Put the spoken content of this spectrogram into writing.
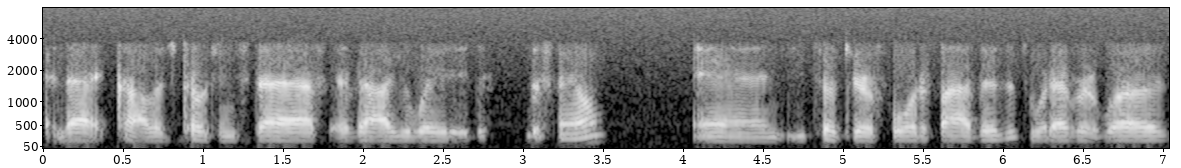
and that college coaching staff evaluated the film, and you took your four to five visits, whatever it was,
